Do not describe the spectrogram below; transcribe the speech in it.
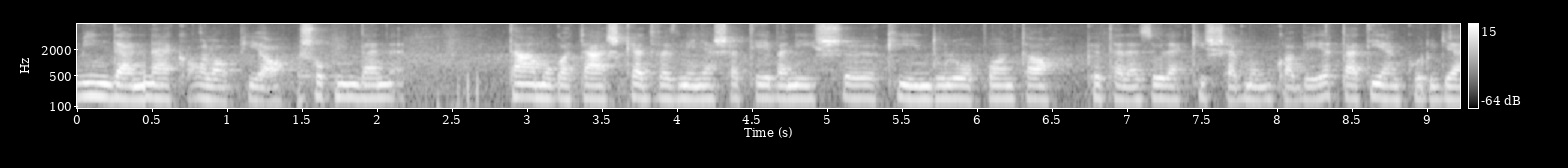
mindennek alapja, sok minden támogatás kedvezmény esetében is kiinduló pont a kötelező legkisebb munkabér, tehát ilyenkor ugye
